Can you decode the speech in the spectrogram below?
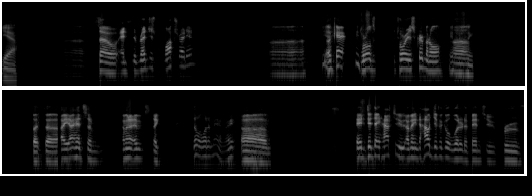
yeah, uh, so and the red just walks right in. Uh, yeah. okay, world's notorious criminal. Uh, Interesting. but uh, I, I had some. I mean, it's like he's still a wanted man, right? Um, and did they have to? I mean, how difficult would it have been to prove?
